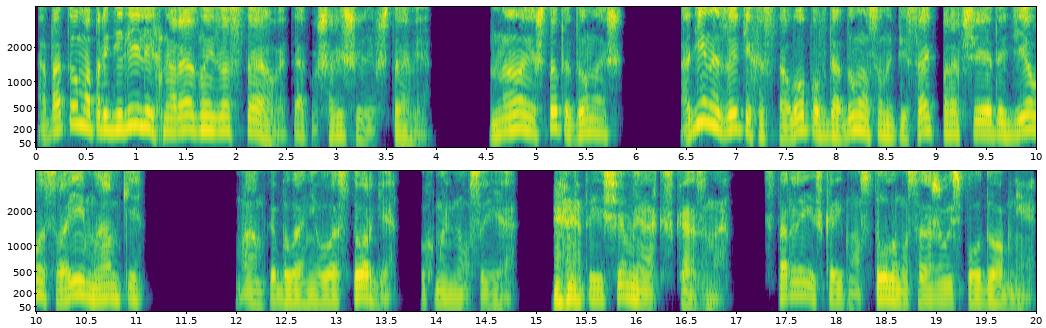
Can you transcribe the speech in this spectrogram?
а потом определили их на разные заставы, так уж решили в штабе. Ну и что ты думаешь? Один из этих остолопов додумался написать про все это дело своей мамке. Мамка была не в восторге, ухмыльнулся я. Это еще мягко сказано. Старлей скрипнул стулом, усаживаясь поудобнее.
